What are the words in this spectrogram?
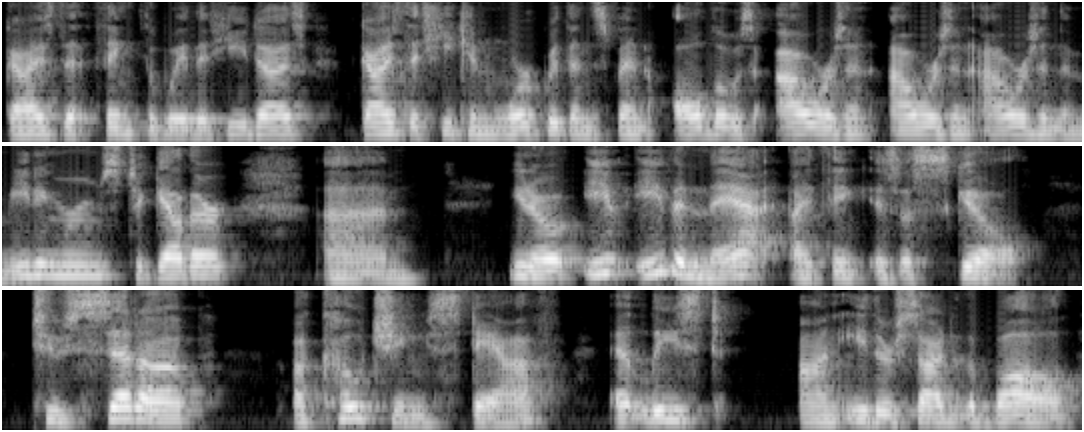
guys that think the way that he does, guys that he can work with and spend all those hours and hours and hours in the meeting rooms together. Um, you know, e- even that I think is a skill to set up a coaching staff, at least on either side of the ball,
